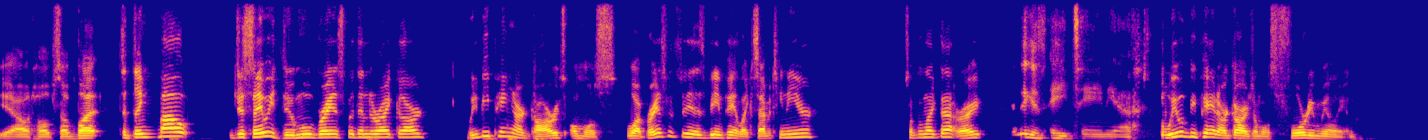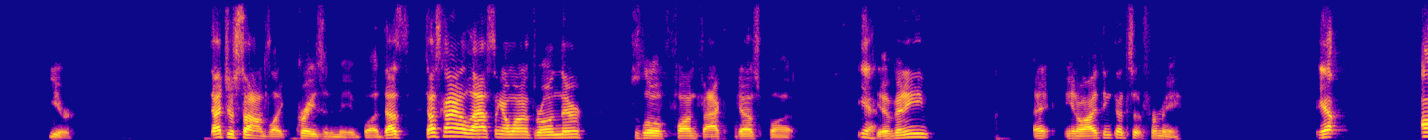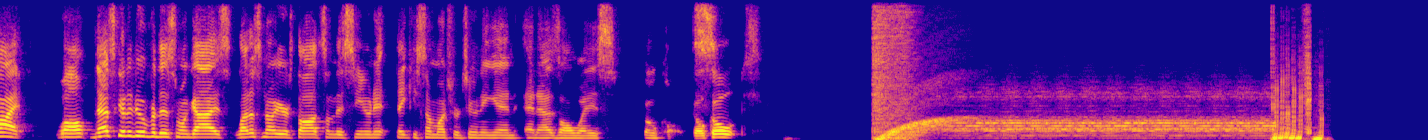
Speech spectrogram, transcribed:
Yeah, I would hope so. But to think about, just say we do move Braden Smith into right guard, we'd be paying our guards almost what Braden Smith is being paid like 17 a year, something like that, right? I think it's 18. Yeah, we would be paying our guards almost 40 million year. That just sounds like crazy to me, but that's that's kind of the last thing I want to throw in there. Just a little fun fact, I guess. But yeah, you have any I, you know, I think that's it for me. Yep. All right. Well, that's going to do it for this one, guys. Let us know your thoughts on this unit. Thank you so much for tuning in. And as always, go Colts. Go Colts.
